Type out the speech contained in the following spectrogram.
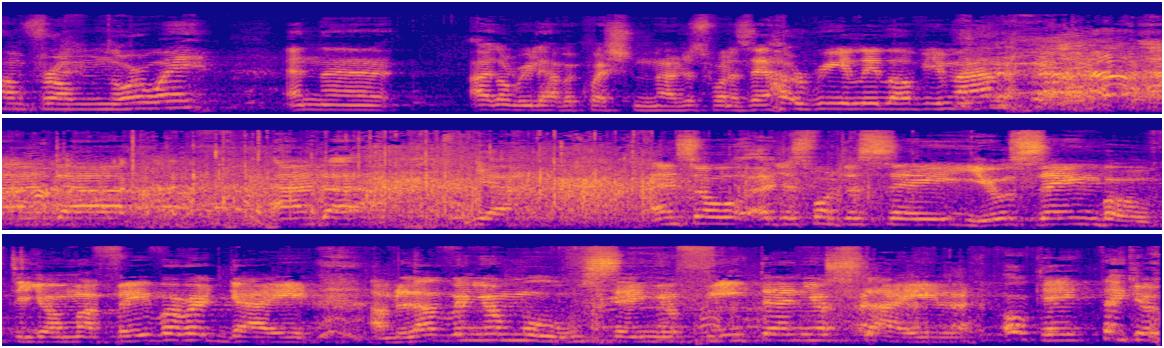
I'm from Norway. And uh, I don't really have a question. I just want to say I uh, uh. And so I just want to say, you sing both. You're my favorite guy. I'm loving your moves and your feet and your style. Okay, thank you.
